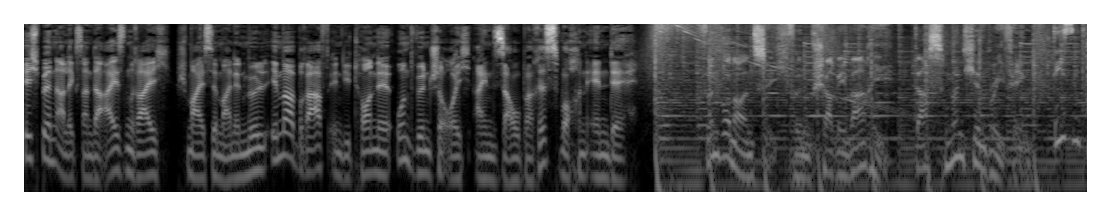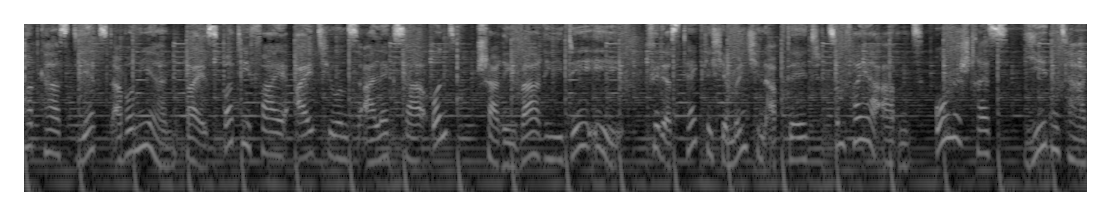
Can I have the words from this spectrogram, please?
Ich bin Alexander Eisenreich, schmeiße meinen Müll immer brav in die Tonne und wünsche euch ein sauberes Wochenende. 95 5 Charivari, das München Briefing. Diesen Podcast jetzt abonnieren bei Spotify, iTunes, Alexa und charivari.de. Für das tägliche München Update zum Feierabend. Ohne Stress, jeden Tag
